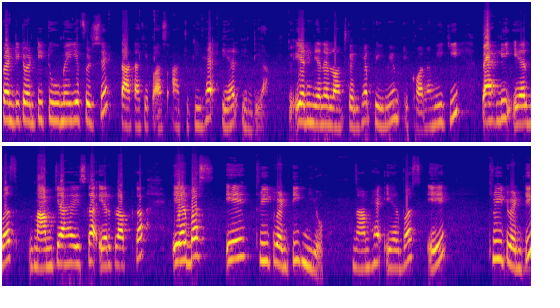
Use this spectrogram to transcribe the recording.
2022 में ये फिर से टाटा के पास आ चुकी है एयर इंडिया। तो एयर इंडिया ने लॉन्च करी है प्रीमियम इकोनॉमी की पहली एयरबस। नाम क्या है इसका एयरक्राफ्ट का? एयरबस ए थ्री ट्वेंटी नाम है एयरबस ए 320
